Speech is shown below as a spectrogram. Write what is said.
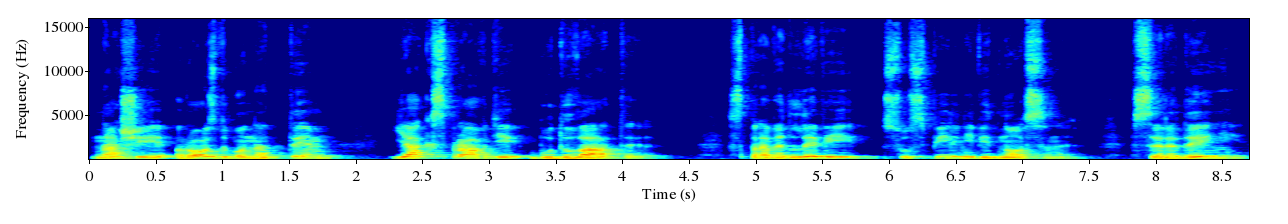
наші роздуми над тим, як справді будувати справедливі суспільні відносини всередині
